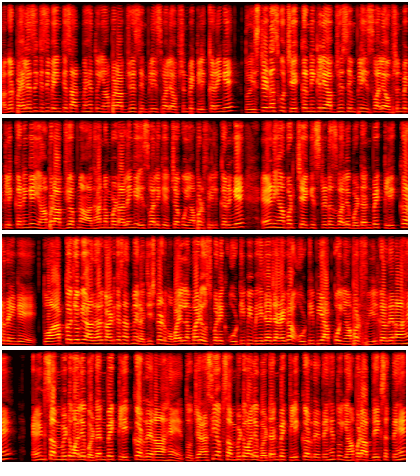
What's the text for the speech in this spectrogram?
अगर पहले से किसी बैंक के साथ में है तो यहाँ पर आप जो है सिंपली इस वाले ऑप्शन पे क्लिक करेंगे तो स्टेटस को चेक करने के लिए आप जो है सिंपली इस वाले ऑप्शन पे क्लिक करेंगे। यहाँ पर आप जो अपना आधार नंबर डालेंगे, इस वाले कैप्चा को यहाँ पर फिल करेंगे एंड यहाँ पर चेक स्टेटस वाले बटन पे क्लिक कर देंगे। तो आपका जो भी आधार कार्ड के साथ में रजिस्टर्ड मोबाइल नंबर है, उस पर एक ओटीपी भेजा जाएगा। ओटीपी आपको यहाँ पर फिल कर देना है। एंड सबमिट वाले बटन पे क्लिक कर देना है। तो जैसे आप सबमिट वाले बटन पे क्लिक कर देते हैं तो यहाँ पर आप देख सकते हैं,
